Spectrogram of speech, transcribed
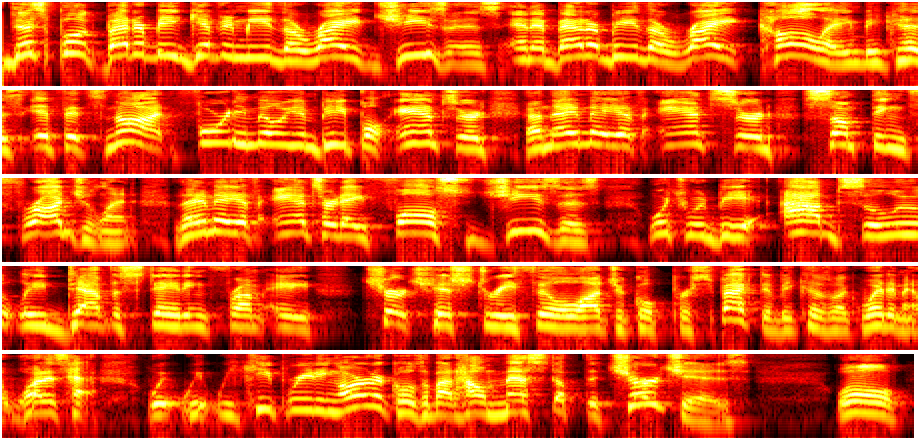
this book better be giving me the right Jesus and it better be the right calling because if it's not, 40 million people answered and they may have answered something fraudulent. They may have answered a false Jesus, which would be absolutely devastating from a church history theological perspective because like, wait a minute, what is, ha- we, we, we keep reading articles about how messed up the church is. Well,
